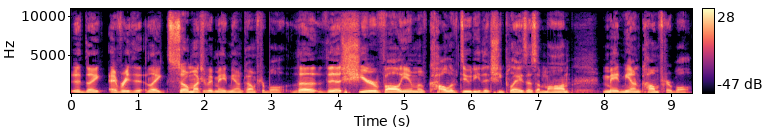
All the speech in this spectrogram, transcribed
like everything like so much of it made me uncomfortable. The the sheer volume of call of duty that she plays as a mom made me uncomfortable.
